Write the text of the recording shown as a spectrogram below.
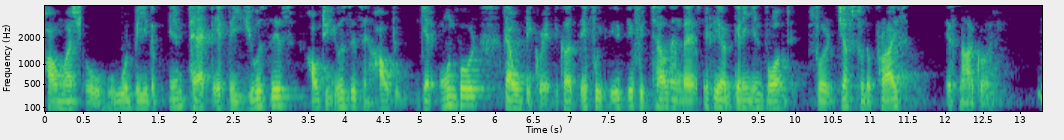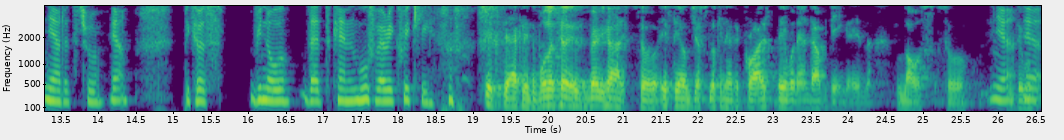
how much would be the impact if they use this, how to use this and how to get on board, that would be great. Because if we, if we tell them that if they are getting involved for just for the price, it's not good. Yeah, that's true. Yeah. Because we know that can move very quickly. exactly. The volatility is very high. So if they are just looking at the price, they would end up being in loss. So yeah, they would yeah,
